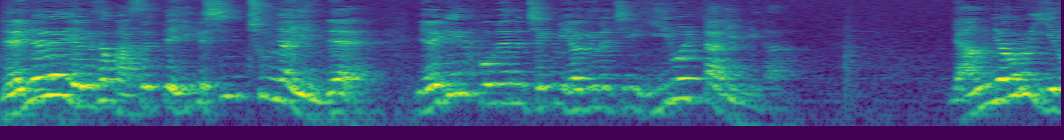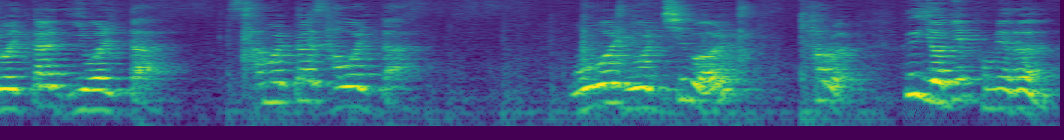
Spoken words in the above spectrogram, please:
내년에 여기서 봤을 때 이게 신축년인데 여기를 보면은 지금 여기는 지금 1월달입니다. 양력으로 1월달, 2월달, 3월달, 4월달, 5월, 6월, 7월, 8월. 그 여기 보면은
